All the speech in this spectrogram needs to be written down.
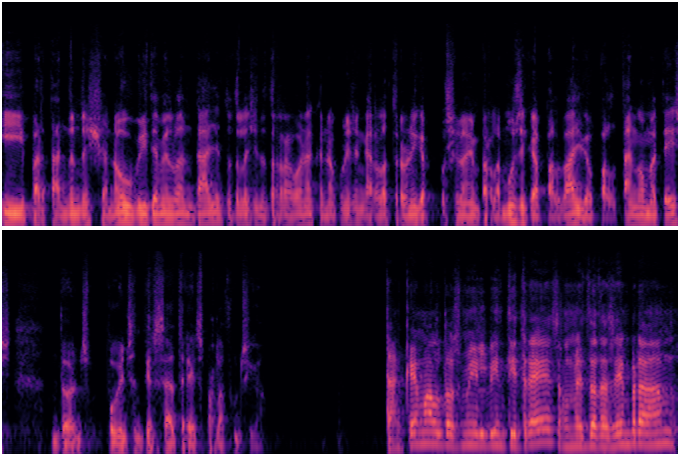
i, per tant, doncs això, no? obrir també el ventall a tota la gent de Tarragona que no coneix encara electrònica, possiblement per la música, pel ball o pel tango mateix, doncs puguin sentir-se atrets per la funció. Tanquem el 2023, el mes de desembre, amb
